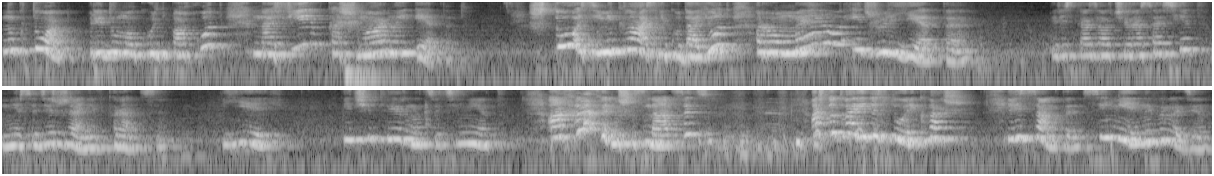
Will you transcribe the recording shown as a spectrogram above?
Ну кто культ-поход на фильм «Кошмарный этот». Что семикласснику дает Ромео и Джульетта? Пересказал вчера сосед мне содержание вкратце. Ей и четырнадцати нет. А хахалю шестнадцать. А что творит историк ваш? Лисанта, семейный вроде.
